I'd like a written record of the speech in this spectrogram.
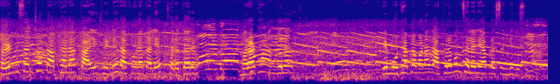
फडणवीसांच्या ताफ्याला काळे झेंडे दाखवण्यात आले. खरं तर मराठा आंदोलन हे मोठ्या प्रमाणात आक्रमक झालेले या प्रसंगी दिसून आले.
